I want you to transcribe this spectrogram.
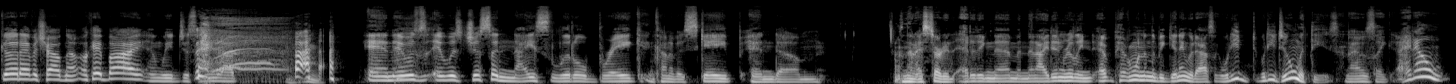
Good. I have a child now. Okay, bye, and we'd just hang up and it was it was just a nice little break and kind of escape. And um and then I started editing them. And then I didn't really everyone in the beginning would ask like what are you what are you doing with these? And I was like I don't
